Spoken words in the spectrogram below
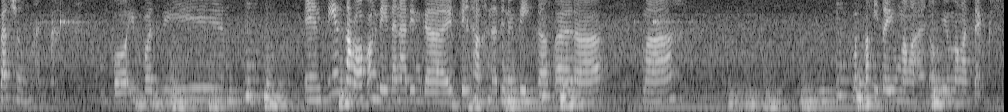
question mark. Po, ipadin. Since naka-off ang data natin, guys, kailangan natin ng data para ma magpakita yung mga ano, yung mga text.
